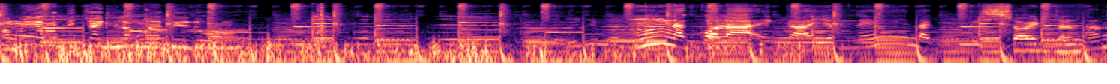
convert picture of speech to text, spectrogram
Kami ang di child lang nato ito ang. Hmm, nagkulaing kayam ni. Nag-resort na lang.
